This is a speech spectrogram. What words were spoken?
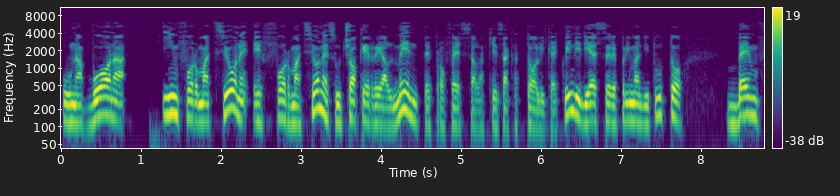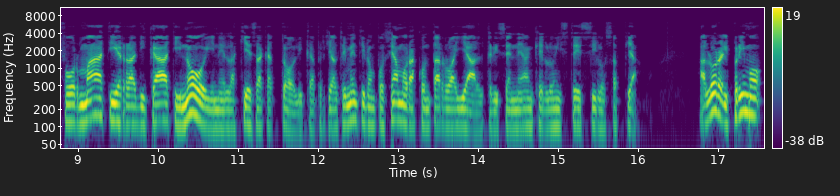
una buona informazione e formazione su ciò che realmente professa la Chiesa cattolica e quindi di essere prima di tutto ben formati e radicati noi nella Chiesa cattolica, perché altrimenti non possiamo raccontarlo agli altri se neanche noi stessi lo sappiamo. Allora il primo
